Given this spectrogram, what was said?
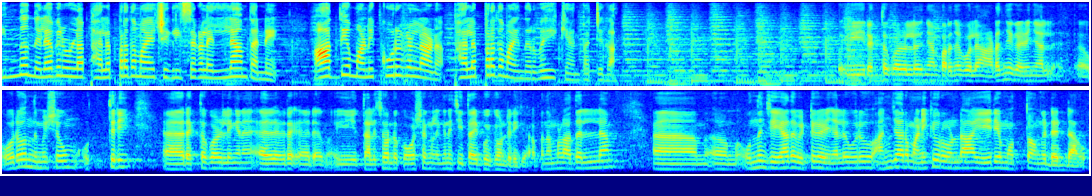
ഇന്ന് നിലവിലുള്ള ഫലപ്രദമായ ചികിത്സകളെല്ലാം തന്നെ ആദ്യ മണിക്കൂറുകളിലാണ് ഫലപ്രദമായി നിർവഹിക്കാൻ പറ്റുക. ഈ രക്തക്കുഴൽ ഞാൻ പറഞ്ഞ പോലെ അടഞ്ഞു കഴിഞ്ഞാൽ ഓരോ നിമിഷവും ഒത്തിരി രക്തക്കുഴലിങ്ങനെ ഈ തലച്ചോറിന്റെ കോശങ്ങൾ ഇങ്ങനെ ചീത്തായി പോയിക്കൊണ്ടിരിക്കുക അപ്പോൾ നമ്മൾ അതെല്ലാം ഒന്നും ചെയ്യാതെ വിട്ട് കഴിഞ്ഞാൽ ഒരു അഞ്ചാറ് മണിക്കൂർ കൊണ്ട് ആ ഏരിയ മൊത്തം അങ്ങ് ഡെഡ് ആവും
